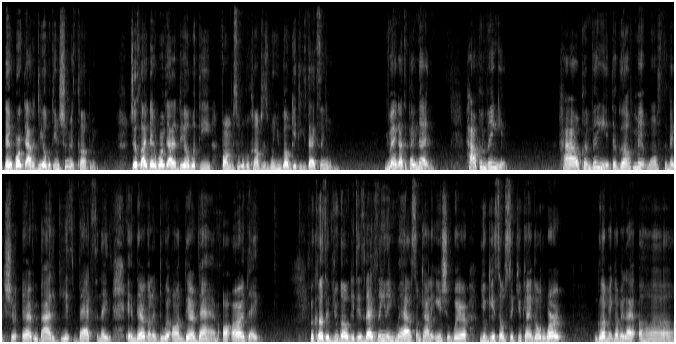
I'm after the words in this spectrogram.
They worked out a deal with the insurance company, just like they worked out a deal with the pharmaceutical companies when you go get these vaccines. You ain't got to pay nothing. How convenient. How convenient. The government wants to make sure everybody gets vaccinated, and they're going to do it on their dime, or are they? Because if you go get this vaccine and you have some kind of issue where you get so sick you can't go to work, government gonna be like, uh,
